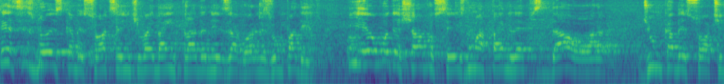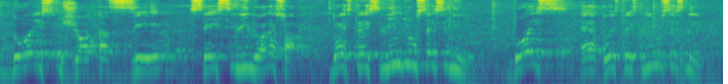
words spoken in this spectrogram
Esses dois cabeçotes a gente vai dar entrada neles agora, eles vão para dentro. E eu vou deixar vocês numa time-lapse da hora de um cabeçote 2JZ 6 cilindros, olha só, dois 3 cilindros e um 6 cilindros. Dois, é, dois 3 cilindros e um 6 cilindros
